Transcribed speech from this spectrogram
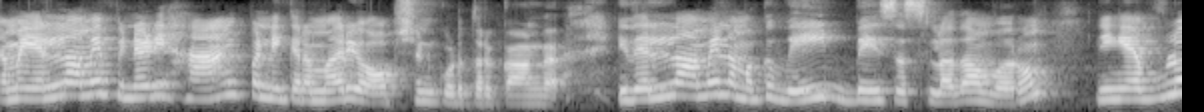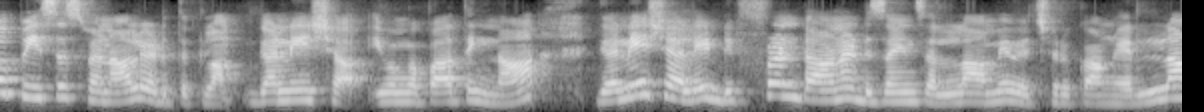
நம்ம எல்லாமே பின்னாடி ஹேங் பண்ணிக்கிற மாதிரி ஆப்ஷன் கொடுத்துருக்காங்க. இது எல்லாமே நமக்கு வெயிட் பேசஸில் தான் வரும். நீங்கள் எவ்வளோ பீசஸ் வேணாலும் எடுத்துக்கலாம். கணேஷா இவங்க பார்த்தீங்கன்னா கணேஷாலே டிஃப்ரெண்ட்டான டிசைன்ஸ் எல்லாமே வச்சுருக்காங்க. எல்லா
